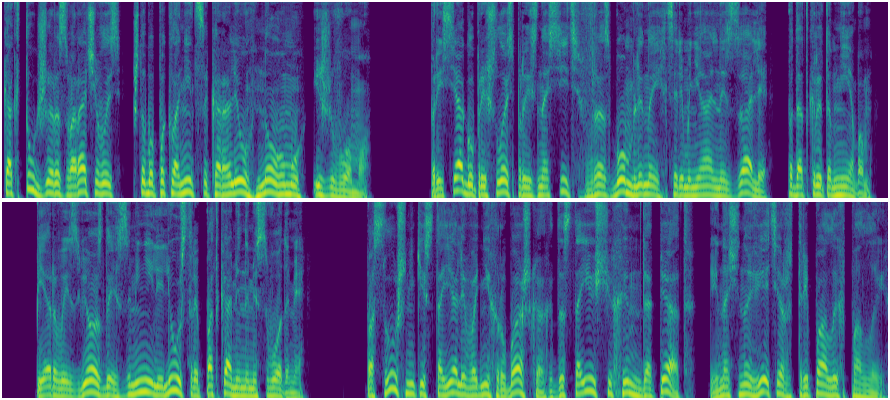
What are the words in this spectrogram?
как тут же разворачивалась, чтобы поклониться королю новому и живому. Присягу пришлось произносить в разбомбленной церемониальной зале под открытым небом. Первые звезды заменили люстры под каменными сводами. Послушники стояли в одних рубашках, достающих им до пят, и ночной ветер трепал их полы.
